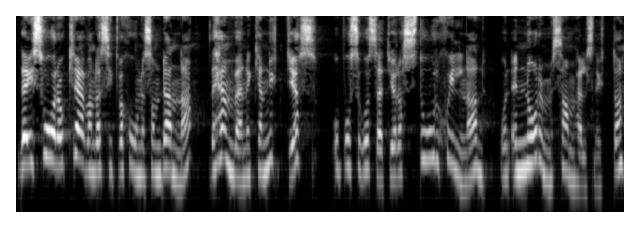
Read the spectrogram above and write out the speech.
Det är i svåra och krävande situationer som denna där hemvärnet kan nyttjas och på så sätt göra stor skillnad och en enorm samhällsnytta.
